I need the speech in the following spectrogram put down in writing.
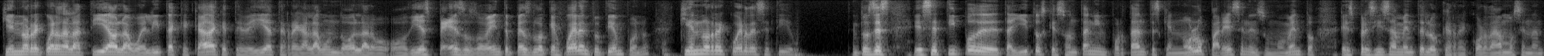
¿Quién no recuerda a la tía o la abuelita que cada que te veía te regalaba un dólar o, o 10 pesos o 20 pesos, lo que fuera en tu tiempo, ¿no? ¿Quién no recuerda a ese tío? Entonces, ese tipo de detallitos que son tan importantes, que no lo parecen en su momento, es precisamente lo que recordamos en,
